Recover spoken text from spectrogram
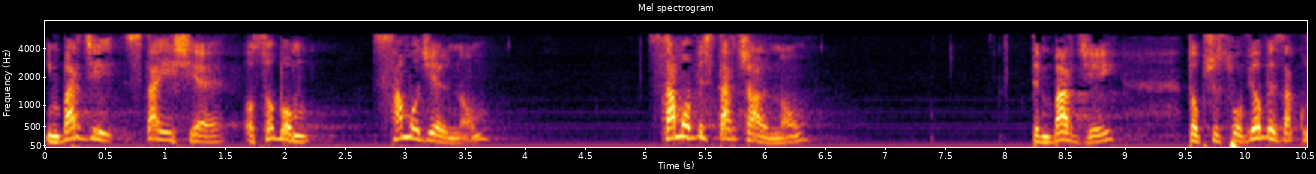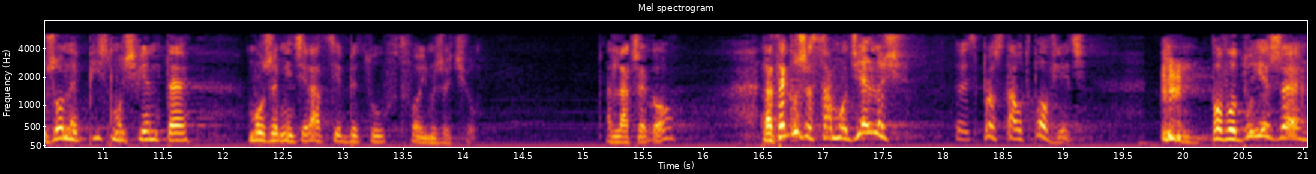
im bardziej staje się osobą samodzielną, samowystarczalną, tym bardziej to przysłowiowe, zakurzone Pismo Święte może mieć rację bytu w Twoim życiu. A dlaczego? Dlatego, że samodzielność to jest prosta odpowiedź powoduje, że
